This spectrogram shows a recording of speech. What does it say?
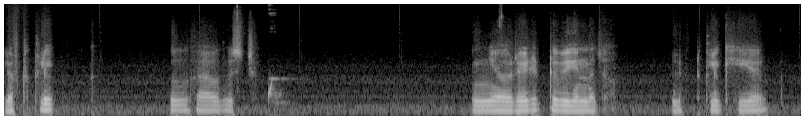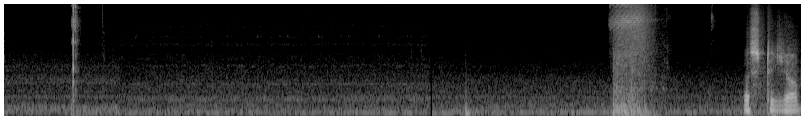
Left click to have this job. When you are ready to begin the job, left click here first job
